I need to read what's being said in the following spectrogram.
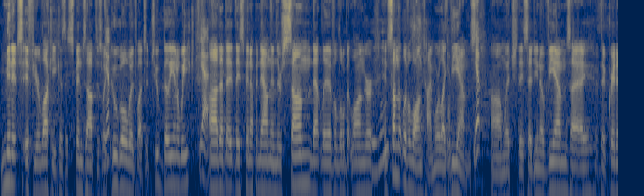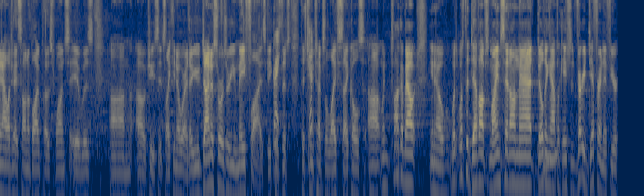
minutes if you're lucky because it spins up. There's like Yep. Google with what's it, two billion a week Yeah. uh, that they, they spin up and down. Then there's some that live a little bit longer, and some that live a long time, more like VMs. Mm-hmm. Yep. Um, which they said, you know, VMs. I, the great analogy I saw in a blog post once. It was, um, oh geez, it's like you know, where are you dinosaurs or are you mayflies? Because Right. there's the two Yep. types of life cycles. Uh, when you talk about, you know, what, what's the DevOps mindset on that? Building Mm-hmm. applications very different if you're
